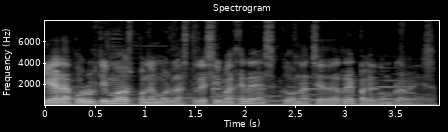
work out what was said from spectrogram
Y ahora por último os ponemos las tres imágenes con HDR para que comprobéis.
